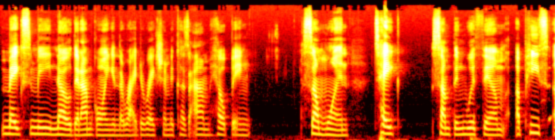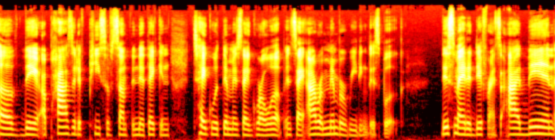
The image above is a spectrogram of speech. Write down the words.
makes me know that I'm going in the right direction because I'm helping someone take something with them, a piece of their, a positive piece of something that they can take with them as they grow up and say, I remember reading this book. This made a difference. I then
